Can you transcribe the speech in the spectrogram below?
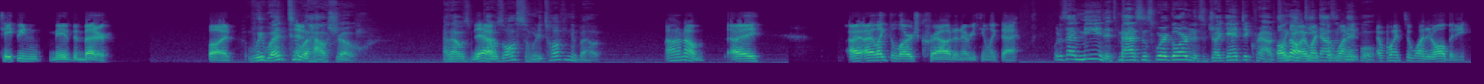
taping may have been better. But We went to Yeah. a house show, and that was Yeah. that was awesome. What are you talking about? I don't know. I, I I like the large crowd and everything like that. What does that mean? It's Madison Square Garden. It's a gigantic crowd. It's oh like no, I went to one. In, people. I went to one in Albany.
